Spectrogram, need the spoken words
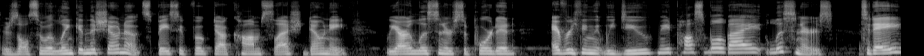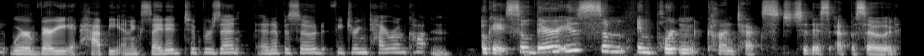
There's also a link in the show notes, basicfolk.com slash donate. We are listener supported everything that we do made possible by listeners. Today, we're very happy and excited to present an episode featuring Tyrone Cotton. Okay, so there is some important context to this episode.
